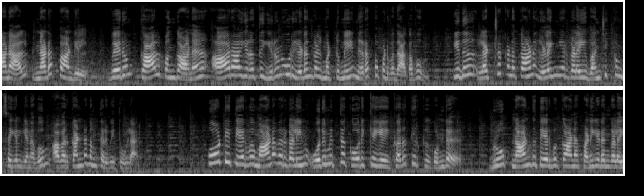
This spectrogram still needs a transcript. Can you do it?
ஆனால் நடப்பாண்டில் வெறும் கால் பங்கான ஆறாயிரத்து இருநூறு இடங்கள் மட்டுமே நிரப்பப்படுவதாகவும் இது லட்சக்கணக்கான இளைஞர்களை வஞ்சிக்கும் செயல் எனவும் அவர் கண்டனம் தெரிவித்துள்ளார். போட்டித் தேர்வு மாணவர்களின் ஒருமித்த கோரிக்கையை கருத்திற்கு கொண்டு குரூப் நான்கு தேர்வுக்கான பணியிடங்களை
